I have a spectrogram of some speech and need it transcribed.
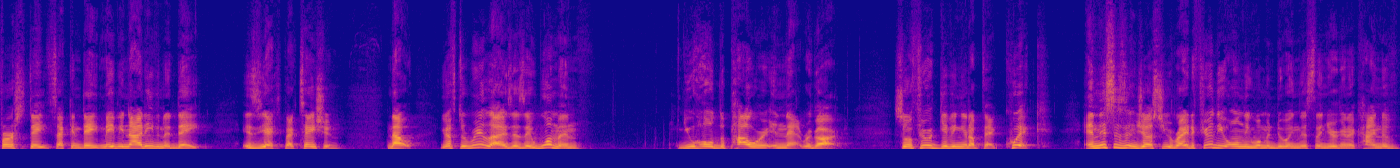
first date, second date, maybe not even a date, is the expectation. Now, you have to realize as a woman, you hold the power in that regard. So if you're giving it up that quick, and this isn't just you, right? If you're the only woman doing this, then you're gonna kind of,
